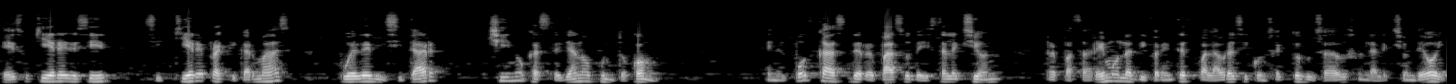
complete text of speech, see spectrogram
Eso quiere decir, si quiere practicar más, puede visitar chinocastellano.com. En el podcast de repaso de esta lección, repasaremos las diferentes palabras y conceptos usados en la lección de hoy,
